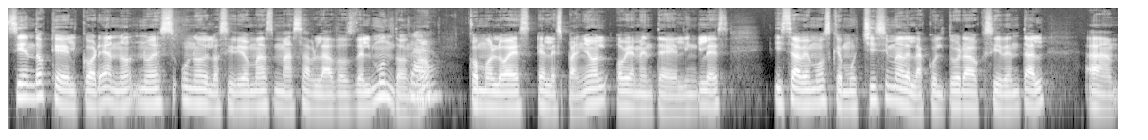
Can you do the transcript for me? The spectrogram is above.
siendo que el coreano no es uno de los idiomas más hablados del mundo, ¿no? Como lo es el español, obviamente el inglés, y sabemos que muchísima de la cultura occidental ah,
